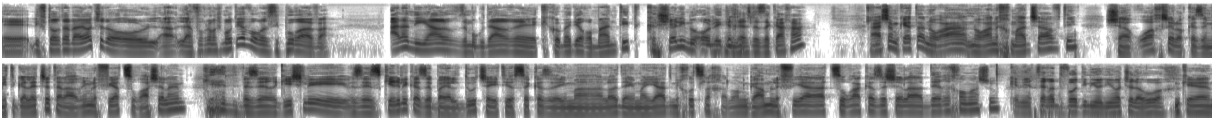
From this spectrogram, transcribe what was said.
אה, לפתור את הבעיות שלו, או לה- להפוך למשמעותי עבורו, זה סיפור אהבה. על הנייר זה מוגדר אה, כקומדיה רומנטית, קשה לי מאוד להתייחס לזה ככה. היה שם קטע נורא, נורא נחמד שאהבתי, שהרוח שלו כזה מתגלצת על ההרים לפי הצורה שלהם. כן. וזה הרגיש לי, וזה הזכיר לי כזה בילדות שהייתי עושה כזה עם ה... לא יודע, עם היד מחוץ לחלון, גם לפי הצורה כזה של הדרך או משהו. כמייצר אדוות דמיוניות של הרוח. כן.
